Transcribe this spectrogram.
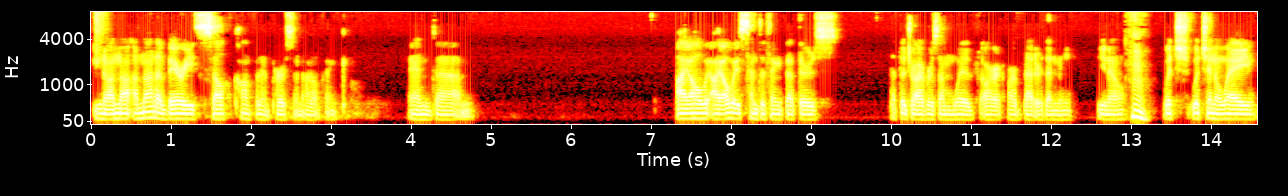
you know, I'm not, I'm not a very self-confident person, I don't think. And, um, I always, I always tend to think that there's, that the drivers I'm with are, are better than me, you know, Hmm. which, which in a way,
